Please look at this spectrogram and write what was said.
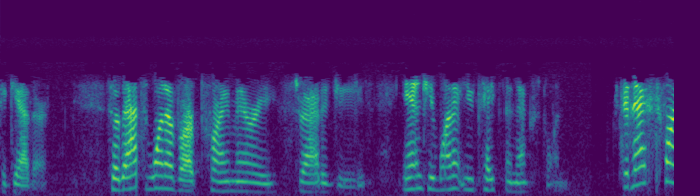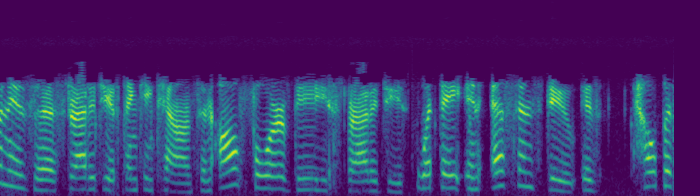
together. So that's one of our primary strategies. Angie, why don't you take the next one? The next one is a strategy of thinking talents, and all four of these strategies, what they in essence do is help us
